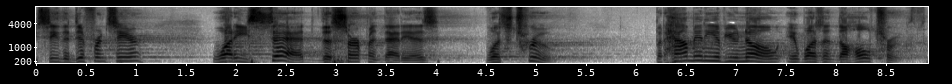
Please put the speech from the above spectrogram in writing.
You see the difference here? What he said, the serpent that is, was true. But how many of you know it wasn't the whole truth?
